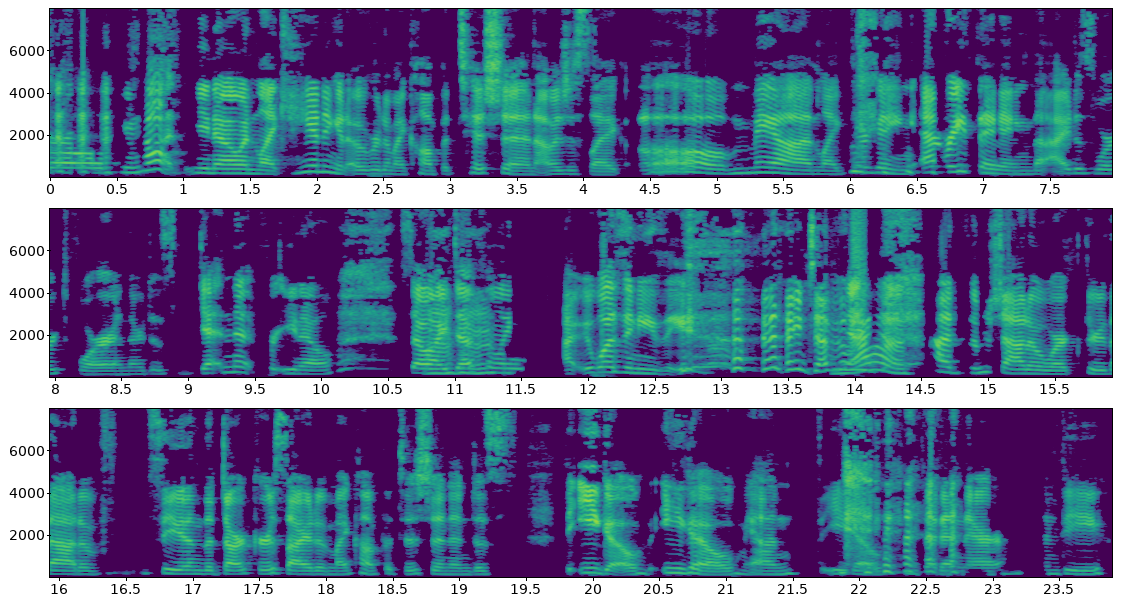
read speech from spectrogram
Girl, you not, you know, and like handing it over to my competition, I was just like, oh man, like they're getting everything that I just worked for and they're just getting it for, you know. So mm-hmm. I definitely I, it wasn't easy. I definitely yeah. had some shadow work through that of seeing the darker side of my competition and just the ego, the ego, man, the ego can get in there and be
